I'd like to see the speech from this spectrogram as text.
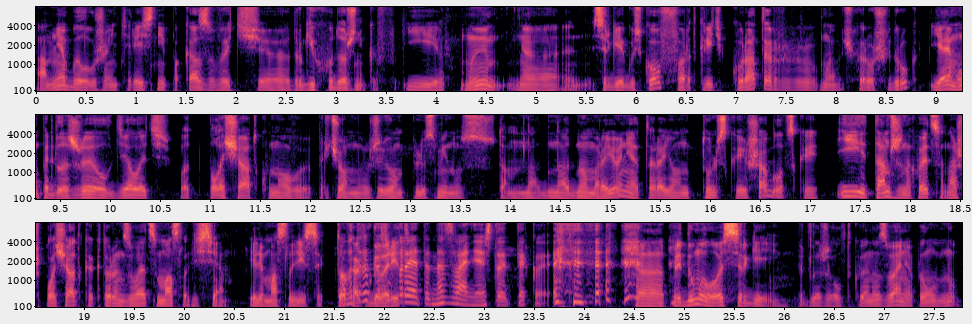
а мне было уже интереснее показывать э, других художников. И мы, э, Сергей Гуськов, арт-критик, куратор, мой очень хороший друг, я ему предложил делать вот площадку новую, причем мы живем плюс-минус там на, на одном районе, это район Тульской и Шабловской, и там же находится наша площадка, которая называется «Масло Лисе» или «Масло Лисы», кто а вот как расскажи говорит. про это название, что это такое? А, Придумал его Сергей, предложил такое название, понял, ну,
